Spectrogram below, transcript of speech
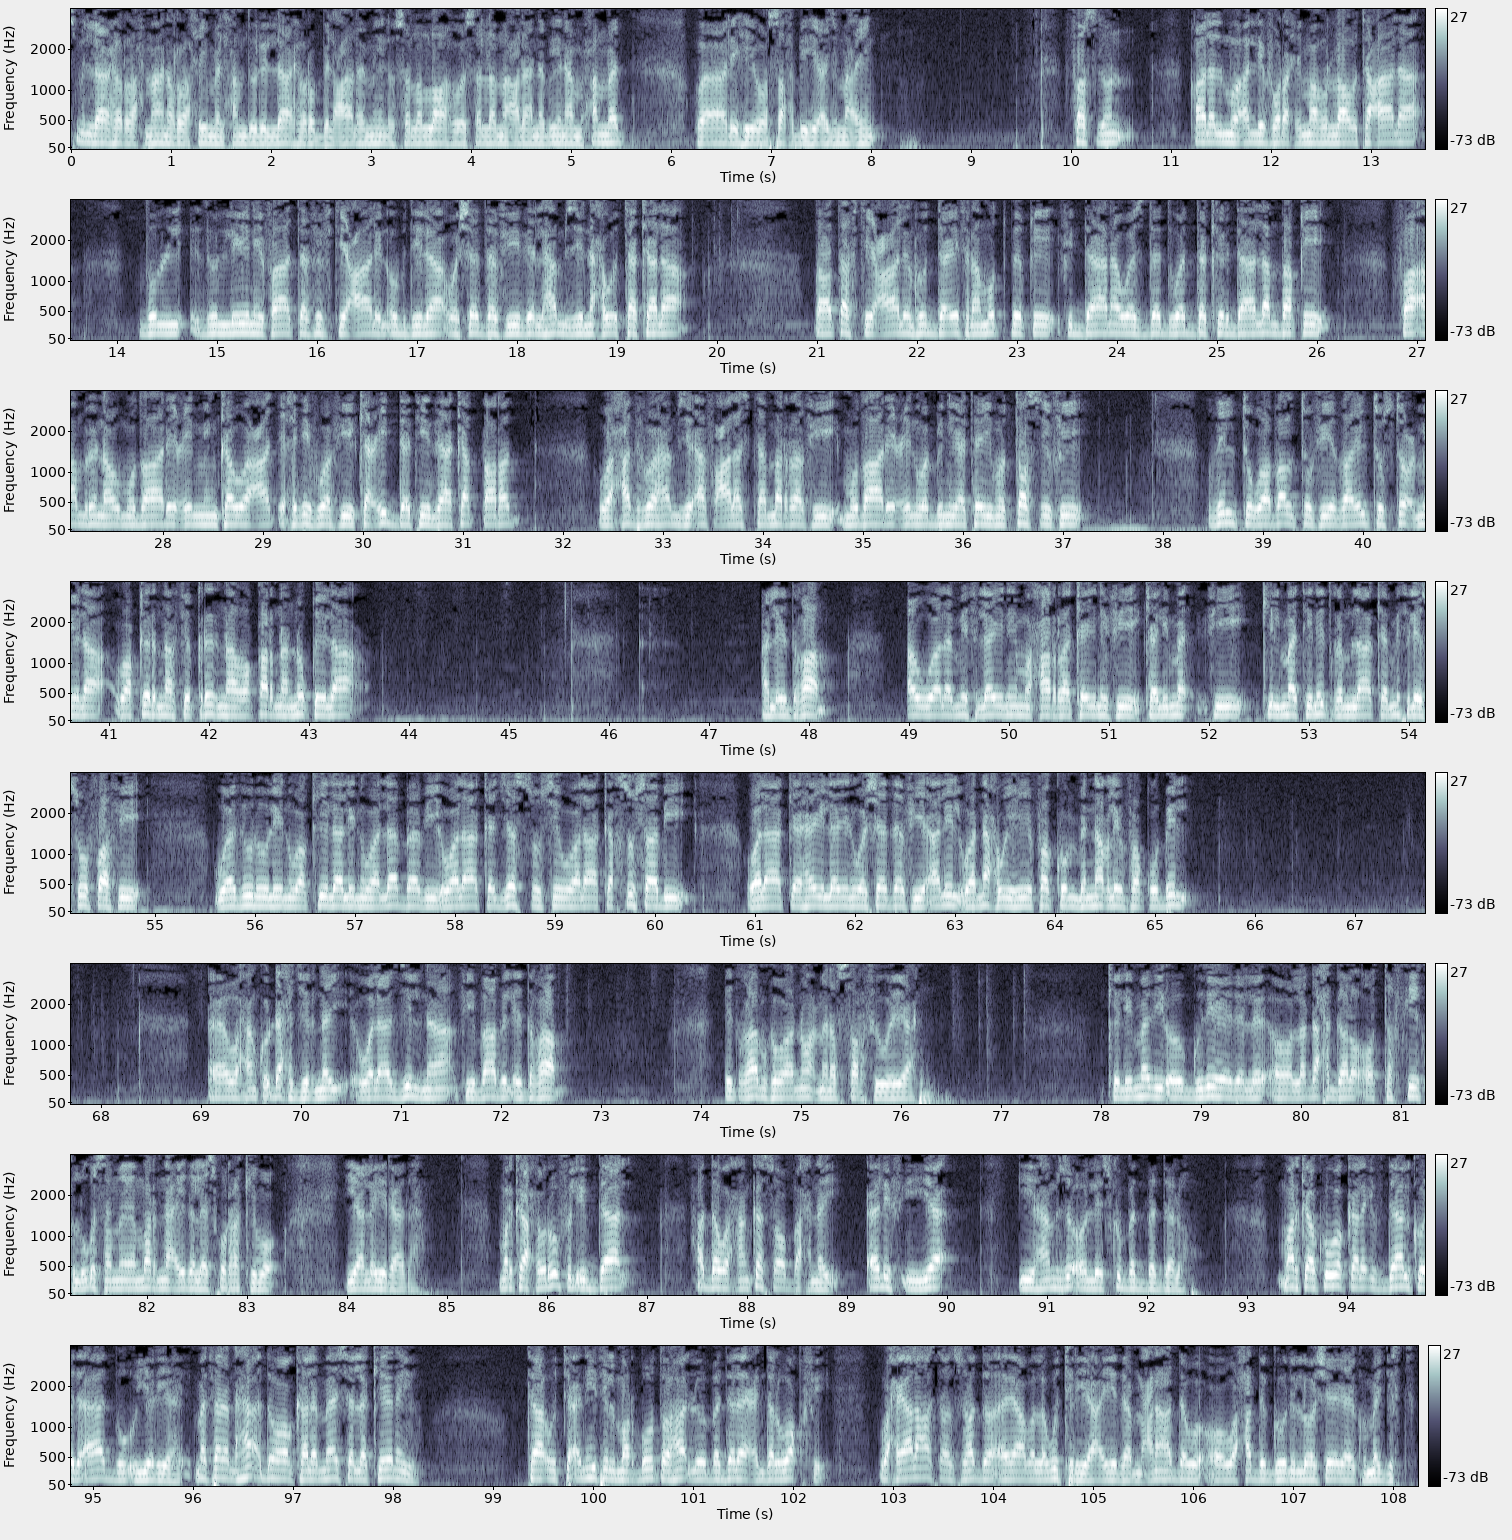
bsmi اllahi الرحmn الرaxيm alxamdu لilh rb العaalamiin wslى اllah wslm عlى nabiyina mxamed w alihi w صaxbihi aجmaciin fasl qala اlmualifu raximah اllahu tacaala duliini faata fi ifticaali ubdila washada fi di lhamzi naxw takala daata ifticaali ruda ithna muطbiqi fi daana wasdad wadakir daalan baqi fa amrin aw mudaaricin minka wacad ixdif wa fii ka cidati daka darad wa xadfu hamzi afcala istamara fi mudaaricin wa binyatay mutasifi diltu wadaltu fi daliltu istucmila waqirna fiqrirna waqarna nuqila. Alidgaam awala mithlayni muxarakayni fi kilmatin idqim laa ka mithli sufafi wdululi wakilali walababi walaa ka jasusi walaa ka ksusabi walaa ka haylali washada fi alil wanaxwihi fakun binaqli faqubil waxaan ku dhex jirnay walaa zilnaa fi baabi lidgaam idgaamka waa nooc min asarfi weeyaan. Kelimadii oo gudaheeda oo la dhex galo oo tafkiik lagu sameeyo marna iyada laysku rakibo yaa la yidhaahdaa marka xuruuf alibdaal hadda waxaan ka soo baxnay alif iyo ya iyo hamzo oo laysku badbedelo marka kuwa kale ifdaalkooda aada buu u yaryahay mathalan hada oo kale meesha la keenayo taa u taaniithi lmarbuuto ha loo bedelaya cinda alwaqfi waxyaalahaas hadda ayaaba lagu tiriyaa iyada. Macnaa hadda oo hadda gooni loo sheegaya kuma jirta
